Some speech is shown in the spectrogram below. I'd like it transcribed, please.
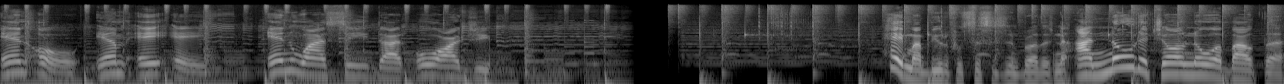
N O M A A NYC.org. Hey, my beautiful sisters and brothers. Now, I know that y'all know about the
